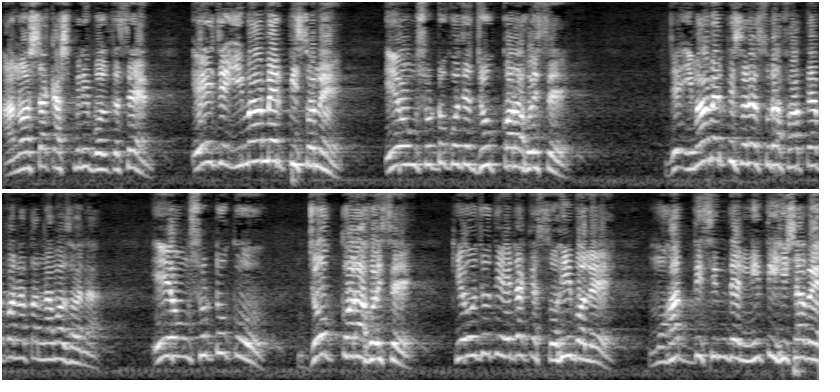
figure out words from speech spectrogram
আনোয়াশা কাশ্মীরি বলতেছেন, এই যে ইমামের পিছনে এই অংশটুকু যে যোগ করা হয়েছে, যে ইমামের পিছনে সুরা ফাতে তার নামাজ হয় না। এই অংশটুকু যোগ করা হয়েছে। কেউ যদি এটাকে সহি বলে, মহাদ্দিসিনদের নীতি হিসাবে,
